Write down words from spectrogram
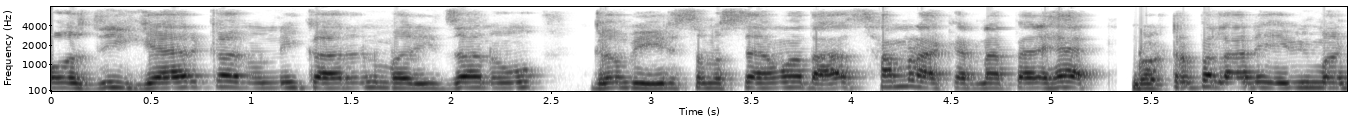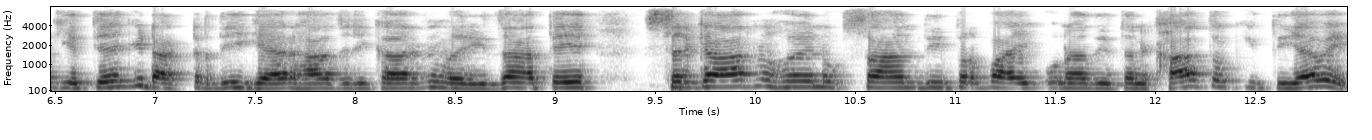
ਉਸ ਦੀ ਗੈਰ ਕਾਨੂੰਨੀ ਕਾਰਨ ਮਰੀਜ਼ਾਂ ਨੂੰ ਗੰਭੀਰ ਸਮੱਸਿਆਵਾਂ ਦਾ ਸਾਹਮਣਾ ਕਰਨਾ ਪੈ ਰਿਹਾ ਹੈ। ਡਾਕਟਰ ਭੱਲਾ ਨੇ ਇਹ ਵੀ ਮੰਗ ਕੀਤੀ ਹੈ ਕਿ ਡਾਕਟਰ ਦੀ ਗੈਰ ਹਾਜ਼ਰੀ ਕਾਰਨ ਮਰੀਜ਼ਾਂ ਅਤੇ ਸਰਕਾਰ ਨੂੰ ਹੋਏ ਨੁਕਸਾਨ ਦੀ ਭਰਪਾਈ ਉਹਨਾਂ ਦੀ ਤਨਖਾਹ ਤੋਂ ਕੀਤੀ ਜਾਵੇ,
